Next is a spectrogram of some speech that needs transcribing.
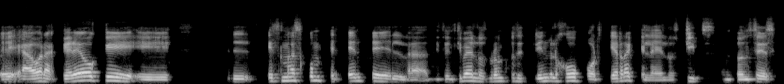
Eh, ahora, creo que eh, es más competente la defensiva de los Broncos deteniendo el juego por tierra que la de los Chips. Entonces,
